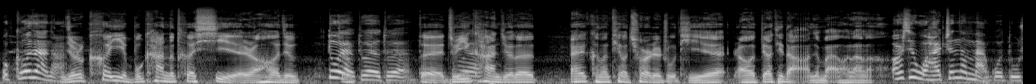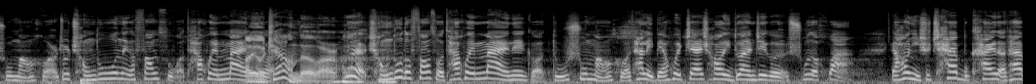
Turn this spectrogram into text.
我搁在那儿你。就是刻意不看的特细，然后就对对对，对，就一看觉得哎可能挺有趣儿这主题，然后标题党就买回来了。而且我还真的买过读书盲盒，就成都那个方所，他会卖、那个。哦，有这样的玩法。对，成都的方所他会卖那个读书盲盒，它里边会摘抄一段这个书的话，然后你是拆不开的，它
